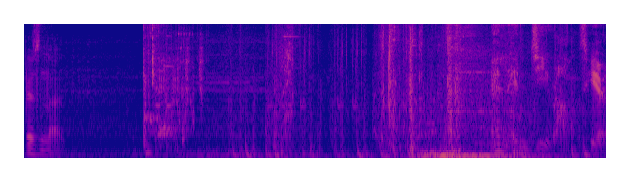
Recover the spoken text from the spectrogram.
There's none. LMG rounds here.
